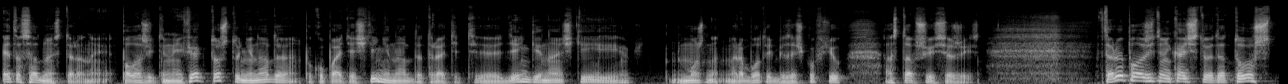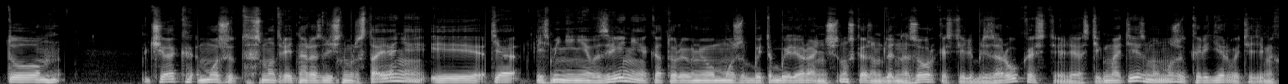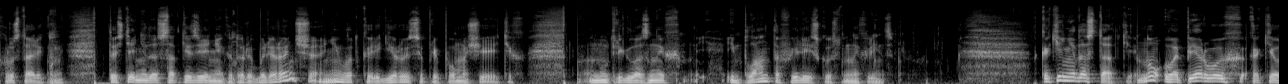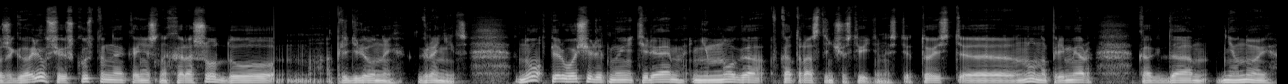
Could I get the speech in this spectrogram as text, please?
Это, с одной стороны, положительный эффект, то, что не надо покупать очки, не надо тратить э, деньги на очки, можно работать без очков всю оставшуюся жизнь. Второе положительное качество – это то, что человек может смотреть на различном расстоянии, и те изменения в зрении, которые у него, может быть, были раньше, ну, скажем, дальнозоркость или близорукость, или астигматизм, он может коррегировать этими хрусталиками. То есть, те недостатки зрения, которые были раньше, они вот коррегируются при помощи этих внутриглазных имплантов или искусственных линз. Какие недостатки? Ну, во-первых, как я уже говорил, все искусственное, конечно, хорошо до определенных границ. Но в первую очередь мы теряем немного в контрастной чувствительности. То есть, э, ну, например, когда дневной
